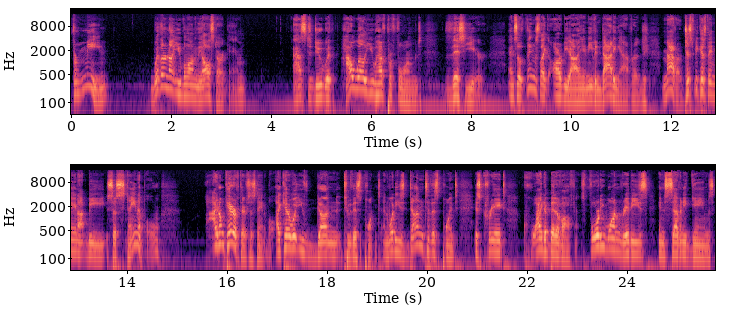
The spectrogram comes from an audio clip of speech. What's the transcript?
for me, whether or not you belong in the All Star game has to do with how well you have performed this year. And so things like RBI and even batting average matter. Just because they may not be sustainable, I don't care if they're sustainable. I care what you've done to this point. And what he's done to this point is create quite a bit of offense. 41 ribbies in 70 games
